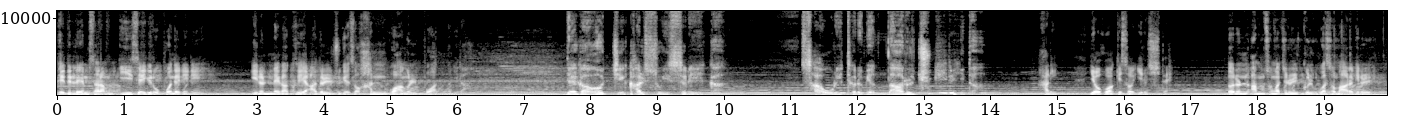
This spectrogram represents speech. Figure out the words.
베들레헴 사람 이세기로 보내리니 이는 내가 그의 아들 중에서 한 왕을 보았느니라 내가 어찌 갈 수 있으리까? 사울이 들으면 나를 죽이리이다. 하니 여호와께서 이르시되 너는 암송아지를 끌고 가서 말하기를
